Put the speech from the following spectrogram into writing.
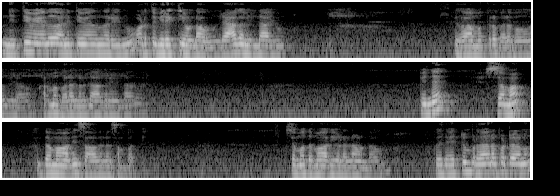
നിത്യമേത് അനിത്യമേതെന്നറിയുന്നു അടുത്ത് വിരക്തി ഉണ്ടാവുന്നു. രാഗമില്ലായ്മ. വിഹാമുത്ര ഫലഭോഗ വിരാഗം കർമ്മഫലങ്ങളിൽ ആഗ്രഹമില്ലാതെ. പിന്നെ ശമ ദമാദി സാധന സമ്പത്തി. ശമദമാദികളെല്ലാം ഉണ്ടാവും. അപ്പൊ ഇതിൽ ഏറ്റവും പ്രധാനപ്പെട്ടാണ്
